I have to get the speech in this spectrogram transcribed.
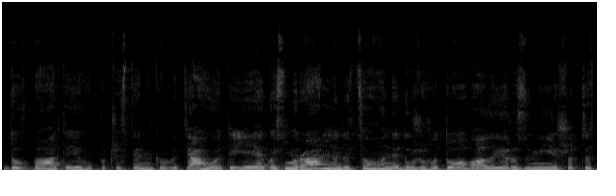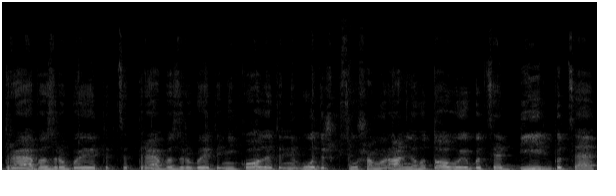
довбати його по частинкам, витягувати. Я якось морально до цього не дуже готова, але я розумію, що це треба зробити, це треба зробити. Ніколи ти не будеш, Ксюша, морально готовою, бо це біль, бо це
